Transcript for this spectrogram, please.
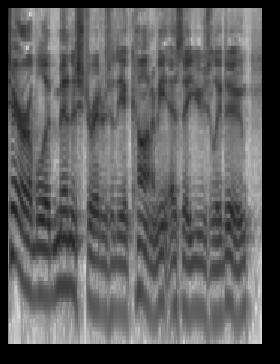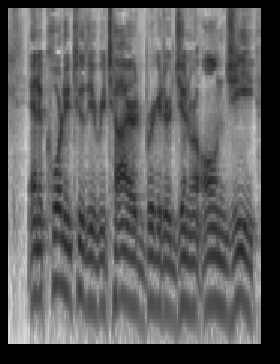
terrible administrators of the economy, as they usually do. And according to the retired Brigadier General Aung Gyi,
